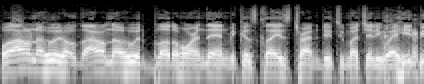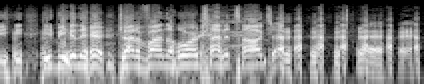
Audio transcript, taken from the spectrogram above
well, I don't know who would, I don't know who would blow the horn then because Clay's trying to do too much anyway. He'd be he'd be in there trying to find the horn, trying to talk.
